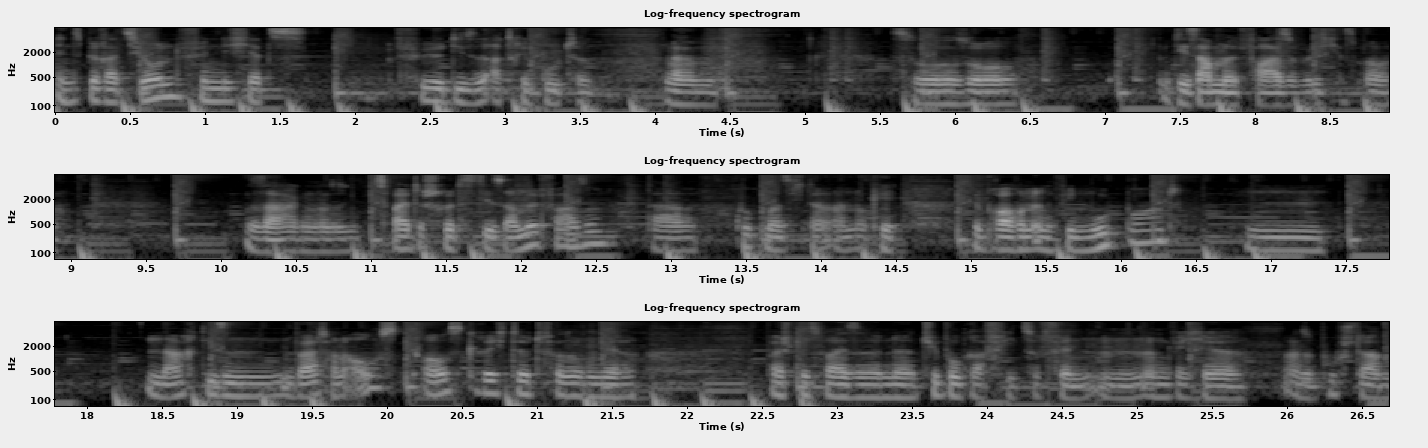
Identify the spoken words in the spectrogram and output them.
Inspiration finde ich jetzt für diese Attribute? Ähm, so, so die Sammelphase würde ich jetzt mal sagen. Also der zweite Schritt ist die Sammelphase. Da guckt man sich dann an, okay, wir brauchen irgendwie ein Moodboard. Hm, nach diesen Wörtern aus, ausgerichtet versuchen wir beispielsweise eine Typografie zu finden, irgendwelche, also Buchstaben,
